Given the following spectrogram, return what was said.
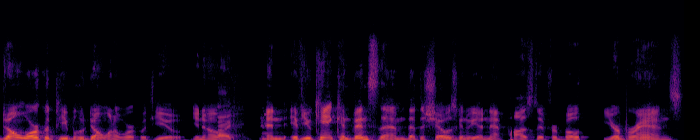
don't work with people who don't want to work with you, you know? Right. And if you can't convince them that the show is going to be a net positive for both your brands,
